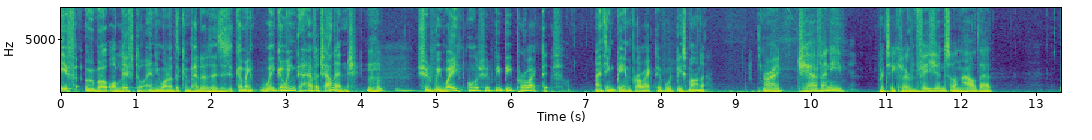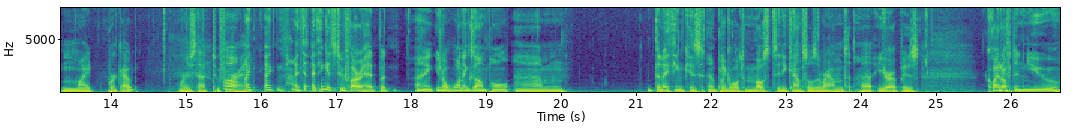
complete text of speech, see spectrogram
if Uber or Lyft or any one of the competitors is coming, we're going to have a challenge. Mm-hmm. Mm-hmm. Should we wait or should we be proactive? I think being proactive would be smarter. All right. Do you have any particular visions on how that might work out? Or is that too far well, ahead? I, I, I, th- I think it's too far ahead, but uh, you know, one example um, that I think is applicable to most city councils around uh, Europe is quite often you,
